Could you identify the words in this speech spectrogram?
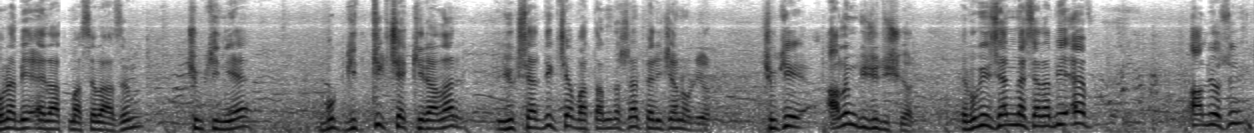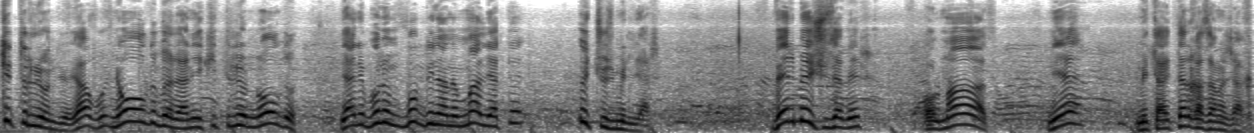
buna bir el atması lazım. Çünkü niye? Bu gittikçe kiralar yükseldikçe vatandaşlar perişan oluyor. Çünkü alım gücü düşüyor. E bugün sen mesela bir ev alıyorsun 2 trilyon diyor. Ya bu ne oldu böyle? Yani 2 trilyon ne oldu? Yani bunun bu binanın maliyeti 300 milyar. Ver 500'e ver. Olmaz. Niye? Müteahhitler kazanacak.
